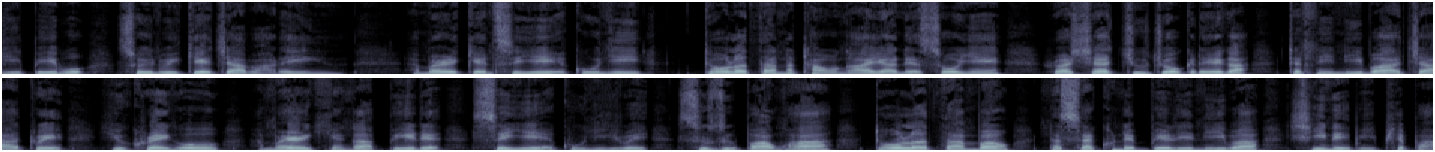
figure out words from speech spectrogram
ညီပေးဖို့ဆွေးနွေးခဲ့ကြပါတယ်။ American စီရေးအကူအညီဒေါ်လာ3500နဲ့ဆိုရင်ရုရှားကျူးကျော်ကလေးကတနှစ်နီးပါးအကြာအတွင်းယူကရိန်းကို အမေရိကန်ကပေးတဲ့စစ်ရေးအကူအညီတွေစုစုပေါင်းဟာဒေါ်လာသန်းပေါင်း29ဘီလီယံနီးပါးရှိနေပြီဖြစ်ပါ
